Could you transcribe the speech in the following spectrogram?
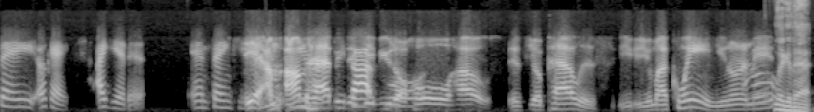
say okay, I get it, and thank you. Yeah, I'm I'm you're happy to give you the whole house. It's your palace. You, you're my queen. You know what I mean? Look at that.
